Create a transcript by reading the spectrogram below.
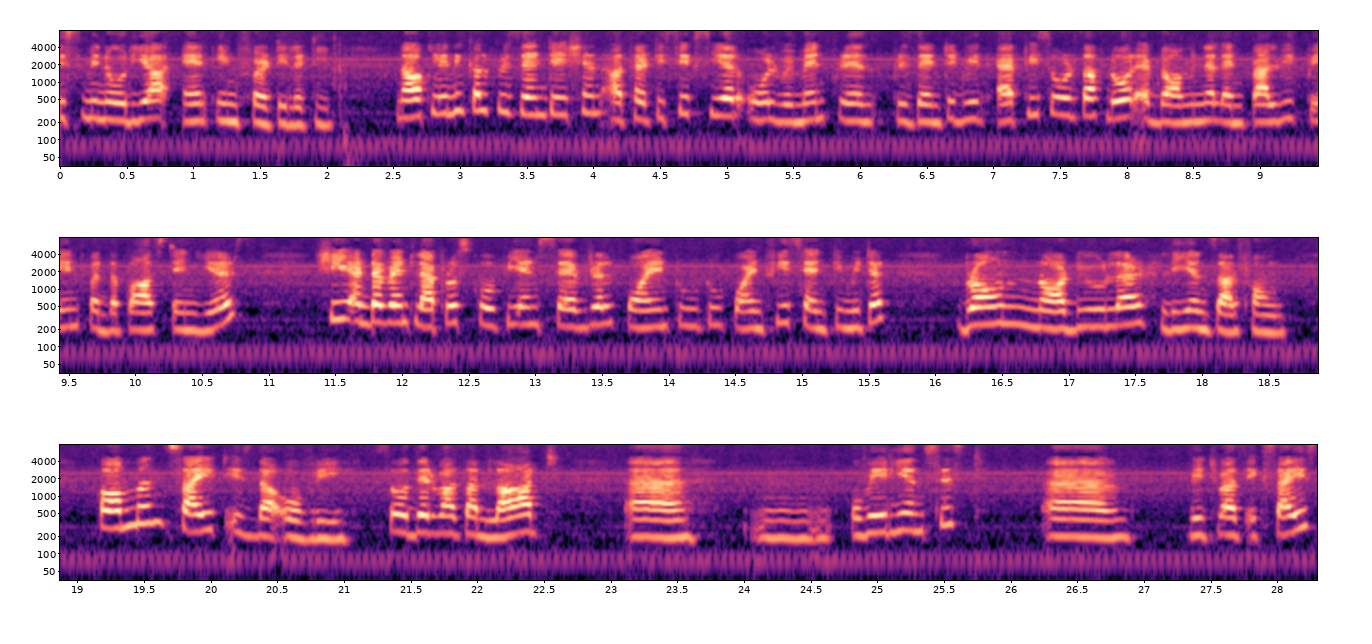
dysmenorrhea and infertility. Now clinical presentation, a 36 year old woman pre presented with episodes of lower abdominal and pelvic pain for the past 10 years. She underwent laparoscopy and several 0.2 to 0.3 centimeter brown nodular lesions are found. Common site is the ovary. So there was a large uh, um, ovarian cyst uh, which was excised.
